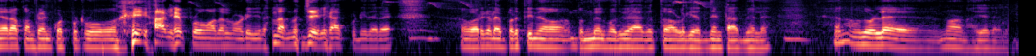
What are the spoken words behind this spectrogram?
ಯಾರೋ ಕಂಪ್ಲೇಂಟ್ ಕೊಟ್ಬಿಟ್ರು. ಈಗಾಗಲೇ ಪ್ರೋಮೋದಲ್ಲಿ ನೋಡಿದ್ದೀರ ನನ್ನ ಜೈಲಿಗೆ ಹಾಕ್ಬಿಟ್ಟಿದ್ದಾರೆ. ಹೊರಗಡೆ ಬರ್ತೀನಿ, ಬಂದಮೇಲೆ ಮದುವೆ ಆಗುತ್ತೋ, ಅವಳಿಗೆ ಹದಿನೆಂಟು ಆದಮೇಲೆ. ಏನೋ ಒಂದು ಒಳ್ಳೆ ನೋಡೋಣ, ಹೇಗಾಗುತ್ತೆ.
